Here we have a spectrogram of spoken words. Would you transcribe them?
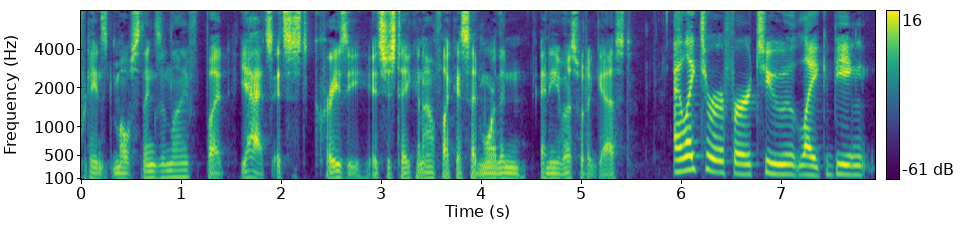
pertains to most things in life. But yeah, it's it's just crazy. It's just taken off, like I said, more than any of us would have guessed. I like to refer to like being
